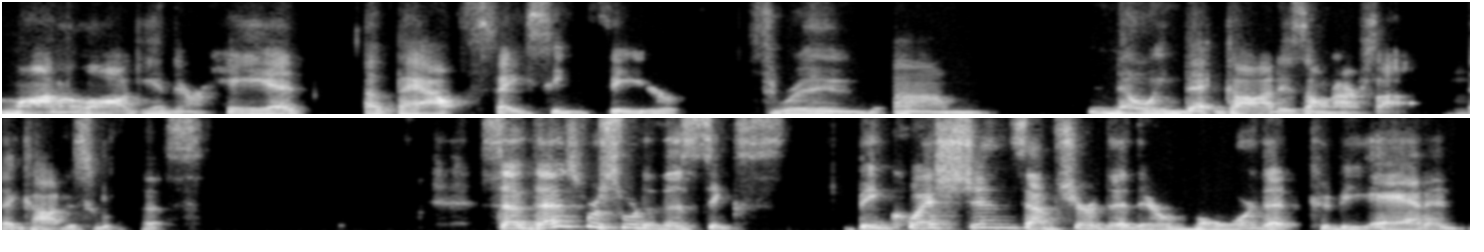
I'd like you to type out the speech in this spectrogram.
monologue in their head about facing fear through um, knowing that God is on our side, that God is with us? So, those were sort of the six big questions. I'm sure that there are more that could be added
